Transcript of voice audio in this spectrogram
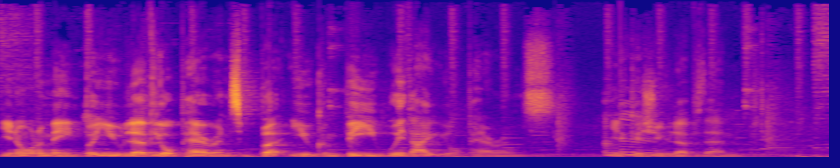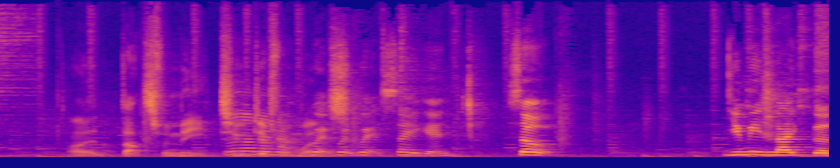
You know what I mean? But you love your parents, but you can be without your parents because you love them. Uh, that's for me two No, no, different no. ones. Wait, wait, wait. Say again. So, you mean like the?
